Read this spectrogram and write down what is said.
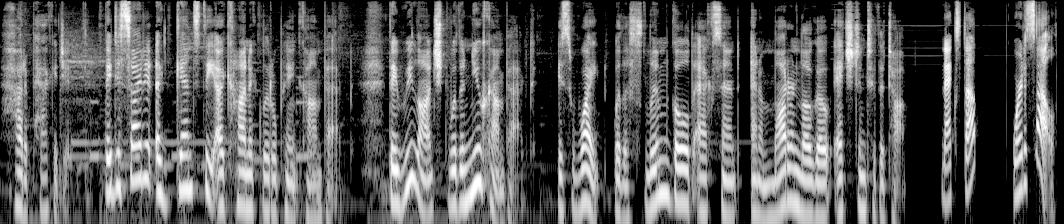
how to package it they decided against the iconic Little Pink compact. They relaunched with a new compact. It's white with a slim gold accent and a modern logo etched into the top. Next up, where to sell.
